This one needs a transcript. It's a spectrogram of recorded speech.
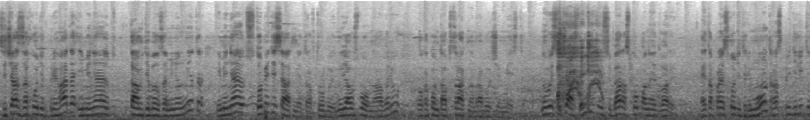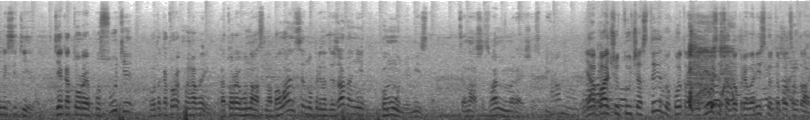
сейчас заходит бригада и меняют там, где был заменен метр, и меняют 150 метров трубы. Ну, я условно говорю о каком-то абстрактном рабочем месте. Но вы сейчас видите у себя раскопанные дворы. Это происходит ремонт распределительных сетей. Те, которые по сути, вот о которых мы говорим, которые у нас на балансе, но принадлежат они коммуне, місто. Це наші з вами мережі. спільні. Я бачу ту частину, котра відноситься до Криворізької теплоцентралі,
